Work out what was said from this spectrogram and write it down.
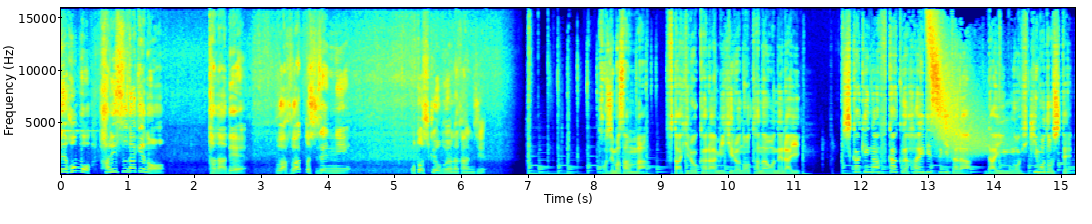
でほぼハリスだけの棚でふわふわっと自然に落とし込むような感じ。小島さんは2広から3広の棚を狙い仕掛けが深く入りすぎたらラインを引き戻して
